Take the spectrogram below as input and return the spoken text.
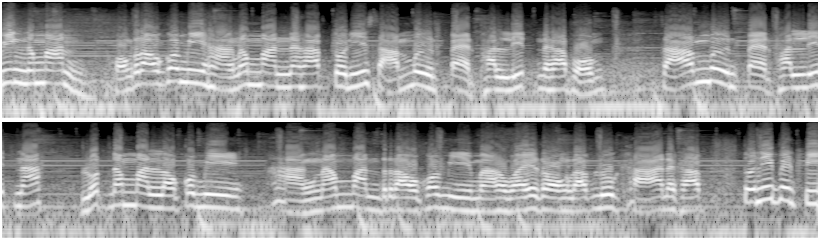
วิ่งน้ำมันของเราก็มีหางน้ำมันนะครับ ตัวนี้ 38,000 ลิตรนะครับผม 38,000 ลิตรนะรถน้ำมันเราก็มีหางน้ำมันเราก็มีมาไว้รองรับลูกค้านะครับ ตัวนี้เป็นปี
